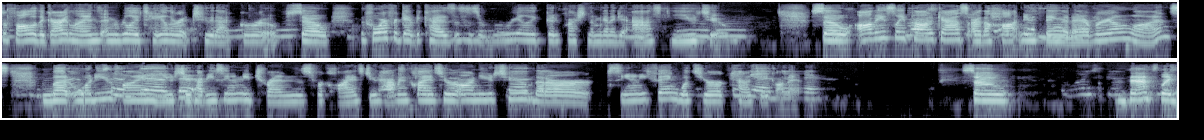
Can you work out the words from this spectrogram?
to follow the guidelines and really tailor it to that group. So before I forget, because this is a really good question I'm going to get asked, YouTube. So obviously podcasts are the hot new thing that everyone wants, but what do you find YouTube? Have you seen any trends for clients? Do you have any clients who are on YouTube that are seeing anything? What's your kind of take on it? so that's like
